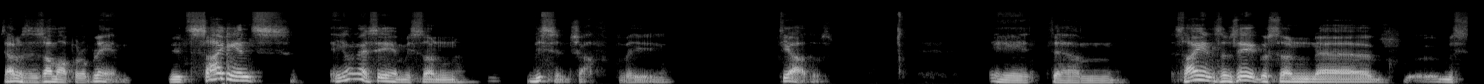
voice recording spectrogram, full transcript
seal on seesama probleem. nüüd science ei ole see, mis on wissenschaft või teadus. et ähm, science on see, kus on äh,, mis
